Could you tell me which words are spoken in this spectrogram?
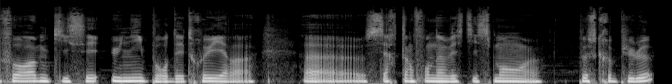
forum qui s'est uni pour détruire certains fonds d'investissement scrupuleux.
